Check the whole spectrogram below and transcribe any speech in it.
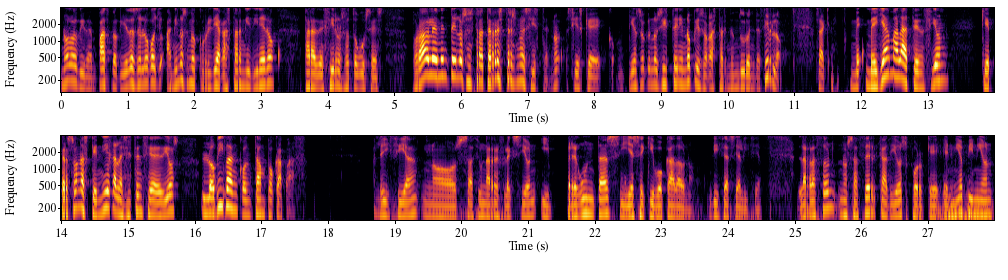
No lo vive en paz, porque yo desde luego, yo, a mí no se me ocurriría gastar mi dinero para decir en los autobuses, probablemente los extraterrestres no existen, ¿no? Si es que pienso que no existen y no pienso gastarme un duro en decirlo. O sea, que me, me llama la atención que personas que niegan la existencia de Dios lo vivan con tan poca paz. Alicia nos hace una reflexión y pregunta si es equivocada o no. Dice así Alicia. La razón nos acerca a Dios porque, en mi opinión,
